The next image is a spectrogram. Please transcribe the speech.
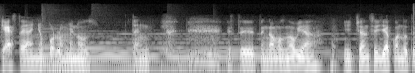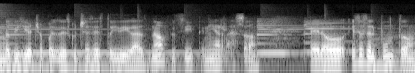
que este año por lo menos este, tengamos novia. Y chance ya cuando tengas 18 pues escuches esto y digas, no, pues sí, tenía razón. Pero ese es el punto.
